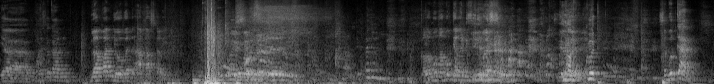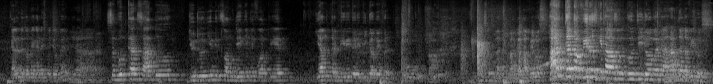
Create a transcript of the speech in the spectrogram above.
ya menghasilkan 8 jawaban teratas kali ini. Kalau mau ngamuk jangan di sini, Mas. Takut. sebutkan kalian udah tahu mekanisme jawabannya? Ya. Sebutkan satu judul unit song JKT48 yang terdiri dari tiga member. Silakan. Harga tak virus. Hard data virus kita langsung kunci jawabannya hard data virus.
